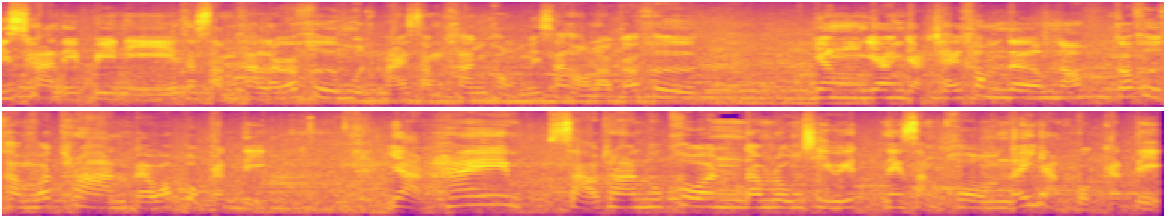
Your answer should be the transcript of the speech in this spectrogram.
มิสทานในปีนี้แต่สำคัญแล้วก็คือหมุดหมายสำคัญของมิสทานของเราก็คือ ยังยังอยากใช้คำเดิมเนาะก็คือคำว่าทรานแปลว่าปกติ อยากให้สาวทรานทุกคนดำรงชีวิตในสังคมได้อย่างปกติ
